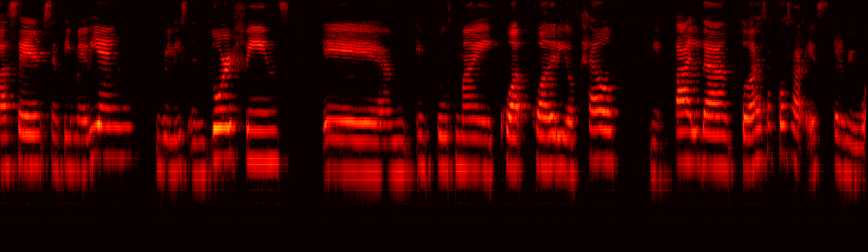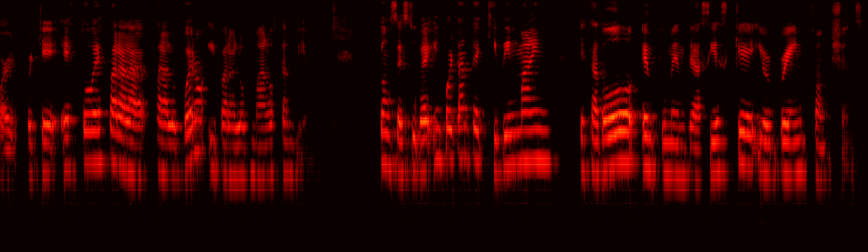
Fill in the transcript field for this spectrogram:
va a ser sentirme bien, release endorphins, eh, improve my quality of health, mi espalda, todas esas cosas es el reward, porque esto es para, para los buenos y para los malos también. Entonces, súper importante, keep in mind que está todo en tu mente, así es que your brain functions.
